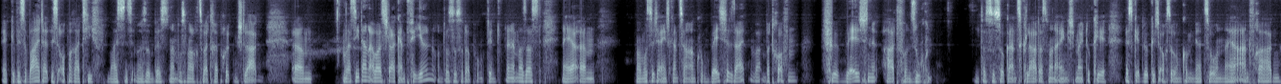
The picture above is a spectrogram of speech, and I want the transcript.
äh, gewisse Wahrheit hat, ist operativ meistens immer so ein bisschen, da muss man noch zwei, drei Brücken schlagen. Ähm, was sie dann aber stark empfehlen, und das ist so der Punkt, den du dann immer sagst, naja, ähm, man muss sich eigentlich ganz genau angucken, welche Seiten waren betroffen, für welche Art von Suchen. Und das ist so ganz klar, dass man eigentlich merkt, okay, es geht wirklich auch so in Kombination, naja, Anfragen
